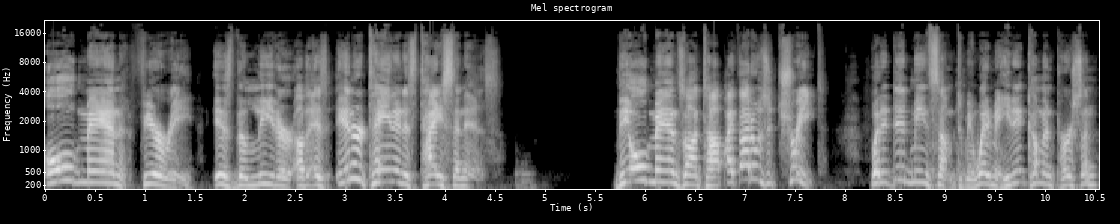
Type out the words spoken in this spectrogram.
Old man Fury is the leader of as entertaining as Tyson is. The old man's on top. I thought it was a treat, but it did mean something to me. Wait a minute. He didn't come in person.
